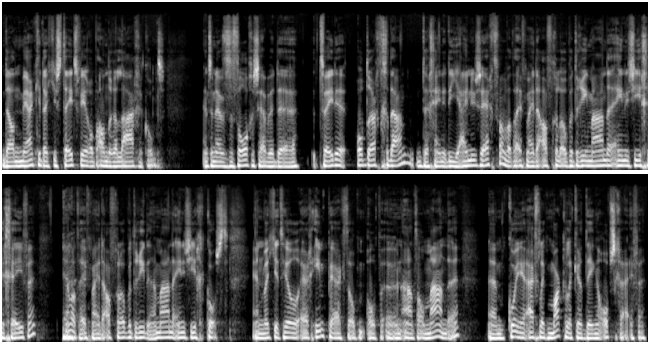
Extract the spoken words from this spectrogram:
Dan merk je dat je steeds weer op andere lagen komt. En toen hebben we vervolgens hebben de tweede opdracht gedaan. Degene die jij nu zegt van wat heeft mij de afgelopen drie maanden energie gegeven. En wat heeft mij de afgelopen drie maanden energie gekost. En wat je het heel erg inperkt op, op een aantal maanden. ehm, kon je eigenlijk makkelijker dingen opschrijven.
